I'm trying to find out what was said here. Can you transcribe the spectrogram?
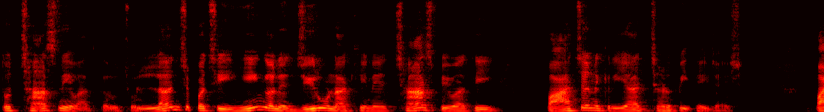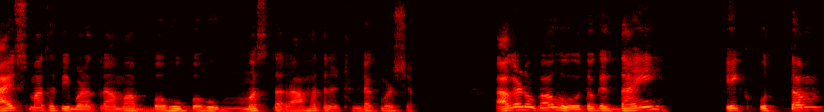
તો છાશની વાત કરું છું. લંચ પછી હિંગ અને જીરું નાખીને છાશ પીવાથી પાચન ક્રિયા ઝડપી થઈ જાય છે. પાયસમાં થતી બળતરામાં બહુ બહુ મસ્ત રાહત અને ઠંડક મળશે. આગળનું કહું તો કે દહીં એક ઉત્તમ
